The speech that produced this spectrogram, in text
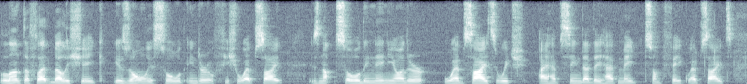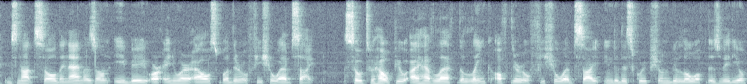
Lanta Flat Belly Shake is only sold in their official website, is not sold in any other websites which I have seen that they have made some fake websites. It's not sold in Amazon, eBay, or anywhere else but their official website. So to help you, I have left the link of their official website in the description below of this video.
